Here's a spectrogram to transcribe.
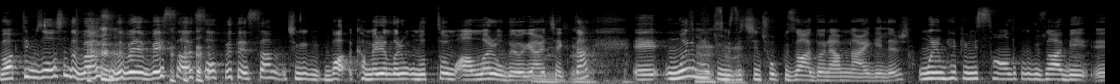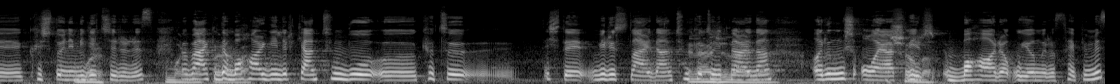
vaktimiz olsa da ben size böyle 5 saat sohbet etsem. Çünkü kameraları unuttuğum anlar oluyor gerçekten. E, umarım Seve hepimiz seve. için çok güzel dönemler gelir. Umarım hepimiz sağlıklı güzel bir e, kış dönemi Umarım. geçiririz. Umarım Ve belki de beraber. bahar gelirken tüm bu e, kötü e, işte virüslerden, tüm kötülüklerden arınmış olarak İnşallah. bir bahara uyanırız hepimiz.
